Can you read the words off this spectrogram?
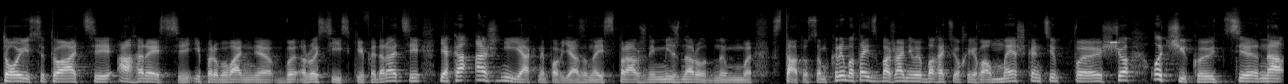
тої ситуації агресії і перебування в Російській Федерації, яка аж ніяк не пов'язана із справжнім міжнародним статусом Криму та й з бажаннями багатьох його мешканців, е, що очікують на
